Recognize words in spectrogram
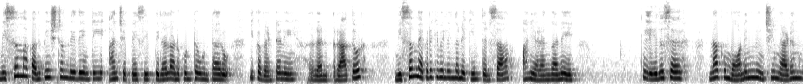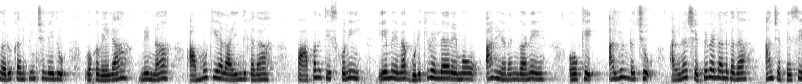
మిస్ అమ్మ కనిపించడం లేదేంటి? అని చెప్పేసి పిల్లలు అనుకుంటూ ఉంటారు. ఇక వెంటనే రన్ రాథోడ్ మిస్సమ్ ఎక్కడికి వెళ్ళిందో నీకేం తెలుసా అని అనగానే లేదు సార్ నాకు మార్నింగ్ నుంచి మేడం గారు కనిపించలేదు. ఒకవేళ నిన్న అమ్ముకి అలా అయింది కదా పాపను తీసుకొని ఏమైనా గుడికి వెళ్ళారేమో అని అనగానే ఓకే అయ్యుండొచ్చు అయినా చెప్పి వెళ్ళాలి కదా అని చెప్పేసి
